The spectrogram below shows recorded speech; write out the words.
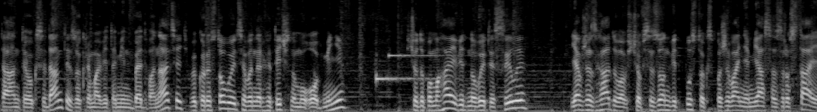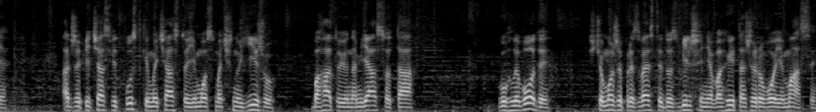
та антиоксиданти, зокрема вітамін В12, використовуються в енергетичному обміні, що допомагає відновити сили. Я вже згадував, що в сезон відпусток споживання м'яса зростає, адже під час відпустки ми часто їмо смачну їжу, багатою на м'ясо та вуглеводи, що може призвести до збільшення ваги та жирової маси.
